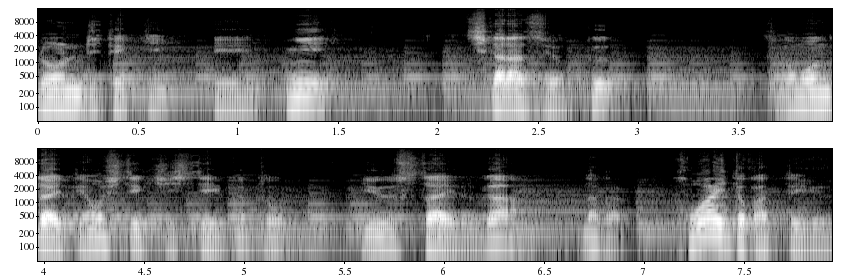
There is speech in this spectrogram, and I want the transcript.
論理的に力強くその問題点を指摘していくというスタイルが、なんか怖いとかっていう、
